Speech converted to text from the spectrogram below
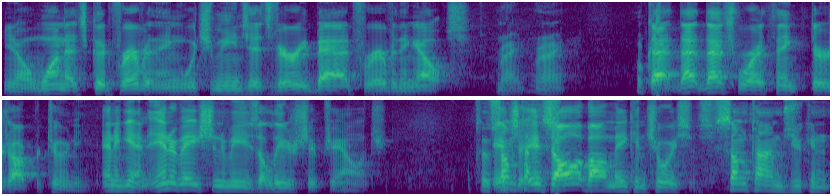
you know, one that's good for everything, which means it's very bad for everything else. Right, right. Okay. That, that, that's where I think there's opportunity. And again, innovation to me is a leadership challenge. So It's, it's all about making choices. sometimes you can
